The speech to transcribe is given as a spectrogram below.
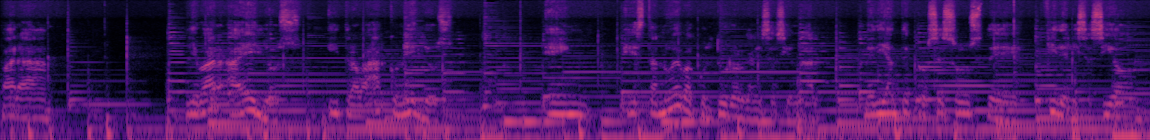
para llevar a ellos y trabajar con ellos en esta nueva cultura organizacional mediante procesos de fidelización,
